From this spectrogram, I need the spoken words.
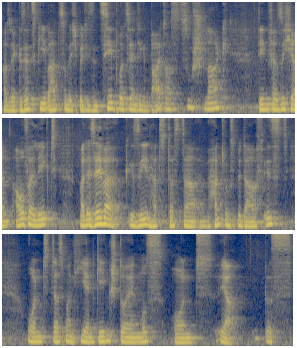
Also der Gesetzgeber hat zum Beispiel diesen 10-prozentigen Beitragszuschlag den Versicherern auferlegt, weil er selber gesehen hat, dass da Handlungsbedarf ist und dass man hier entgegensteuern muss. Und ja, das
